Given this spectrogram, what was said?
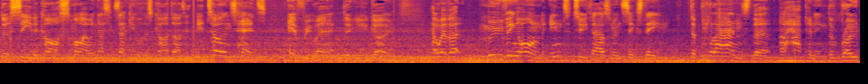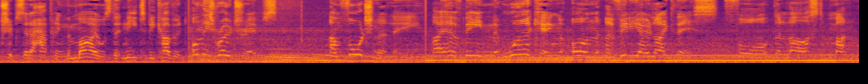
that see the car smile and that's exactly what this car does. It, it turns heads everywhere that you go. However, moving on into 2016, the plans that are happening, the road trips that are happening, the miles that need to be covered. On these road trips, unfortunately, I have been working on a video like this for the last month.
